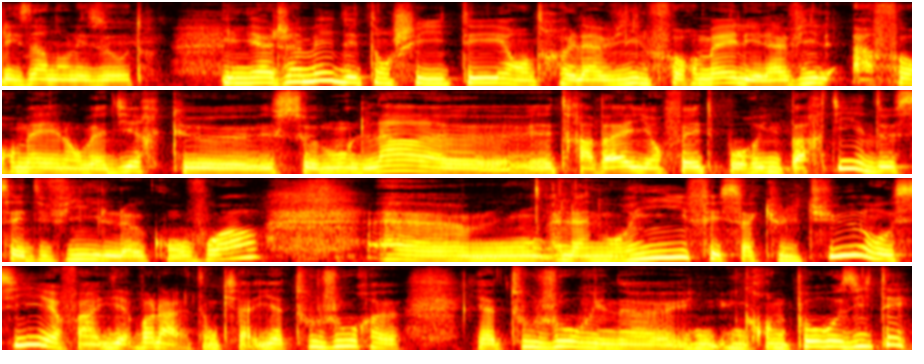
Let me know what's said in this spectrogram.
les uns dans les autres Il n'y a jamais d'étanchéité entre la ville formelle et la ville informelle. On va dire que ce monde-là euh, travaille en fait pour une partie de cette ville qu'on voit, euh, la nourrit, fait sa culture aussi. Enfin, voilà, donc il y a, toujours, euh, il y a toujours une, une grande porosité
